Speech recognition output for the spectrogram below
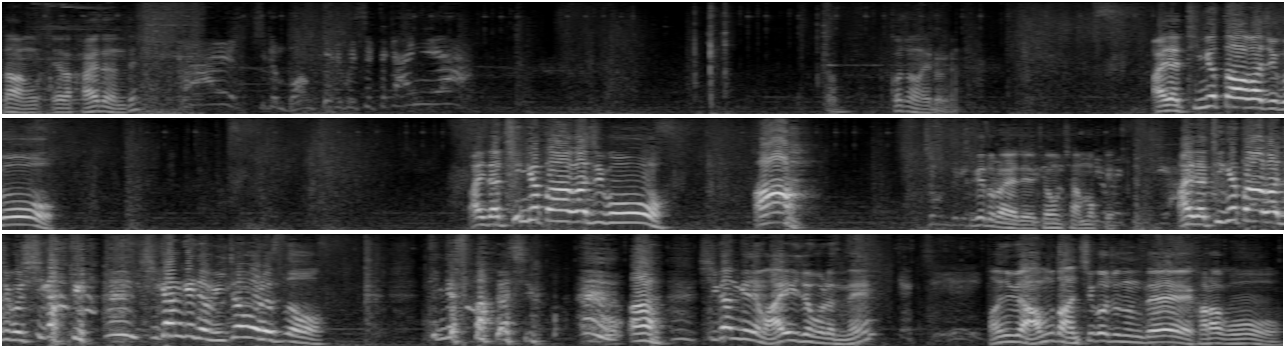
나 안, 야, 나 가야 되는데? 꺼잖아 이러면 아니 나 튕겼다 와가지고. 아니 나 튕겼다 와가지고. 아! 크게 돌아야 돼 경험치 안 먹게. 아니 나 튕겼다 와가지고 시간 시간 개념 잊어버렸어. 튕겼다 와가지고. 아 시간 개념 아예 잊어버렸네? 아니 왜 아무도 안 찍어주는데 가라고.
